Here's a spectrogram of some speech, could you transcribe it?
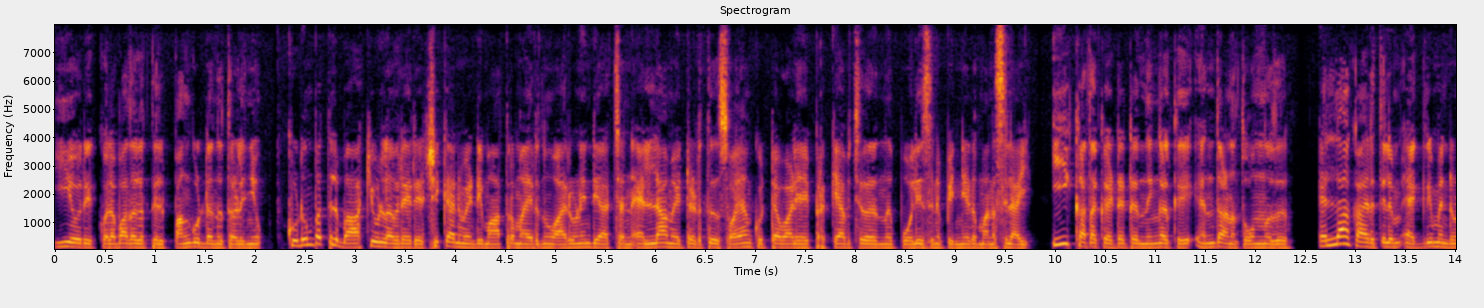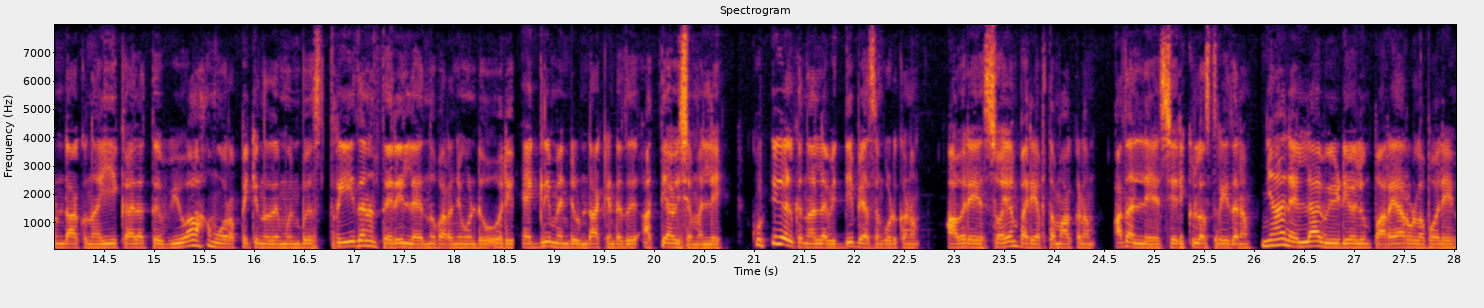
ഈ ഒരു കൊലപാതകത്തിൽ പങ്കുണ്ടെന്ന് തെളിഞ്ഞു. കുടുംബത്തിൽ ബാക്കിയുള്ളവരെ രക്ഷിക്കാൻ വേണ്ടി മാത്രമായിരുന്നു അരുണിന്റെ അച്ഛൻ എല്ലാം ഏറ്റെടുത്ത് സ്വയം കുറ്റവാളിയായി പ്രഖ്യാപിച്ചതെന്ന് പോലീസിന് പിന്നീട് മനസ്സിലായി. ഈ കഥ കേട്ടിട്ട് നിങ്ങൾക്ക് എന്താണ് തോന്നുന്നത്? എല്ലാ കാര്യത്തിലും എഗ്രിമെന്റ് ഉണ്ടാക്കുന്ന ഈ കാലത്ത് വിവാഹം ഉറപ്പിക്കുന്നതിന് മുൻപ് സ്ത്രീധനം തരില്ല എന്ന് പറഞ്ഞുകൊണ്ട് ഒരു എഗ്രിമെന്റ് ഉണ്ടാക്കേണ്ടത് അത്യാവശ്യമല്ലേ? കുട്ടികൾക്ക് നല്ല വിദ്യാഭ്യാസം കൊടുക്കണം. അവരെ സ്വയം പര്യാപ്തമാക്കണം. അതല്ലേ ശരിക്കുള്ള സ്ത്രീധനം? ഞാൻ എല്ലാ വീഡിയോയിലും പറയാറുള്ള പോലെ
